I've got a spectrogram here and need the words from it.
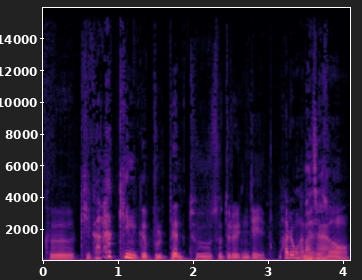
그 기가 막힌 그 불펜 투수들을 이제 활용하면서 맞아요.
